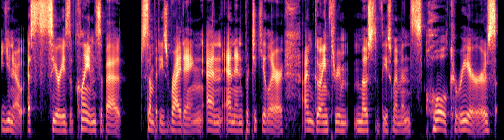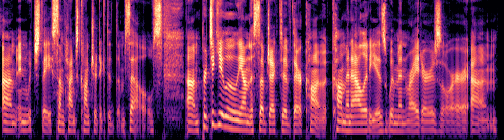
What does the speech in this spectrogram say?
you know a series of claims about somebody's writing. And and in particular i'm going through most of these women's whole careers um, in which they sometimes contradicted themselves um, particularly on the subject of their com- commonality as women writers or um,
